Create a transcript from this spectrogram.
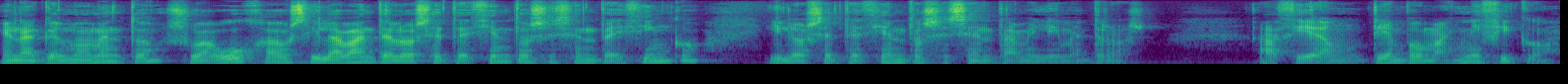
En aquel momento su aguja oscilaba entre los 765 y los 760 milímetros. Hacía un tiempo magnífico.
